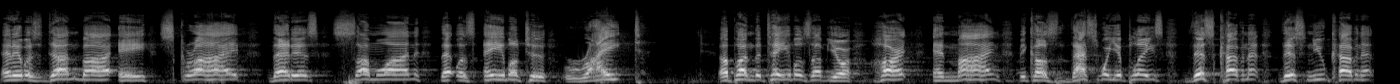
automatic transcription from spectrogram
And it was done by a scribe, that is, someone that was able to write upon the tables of your heart and mind because that's where you place this covenant, this new covenant.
